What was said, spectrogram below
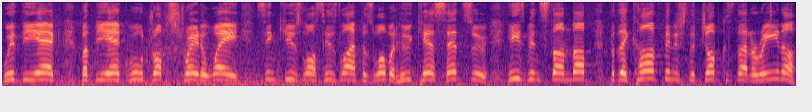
with the egg, but the egg will drop straight away. XinQ's lost his life as well, but who cares? Setsu, he's been stunned up, but they can't finish the job because of that arena.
